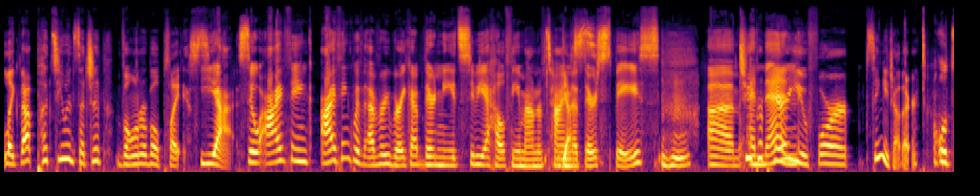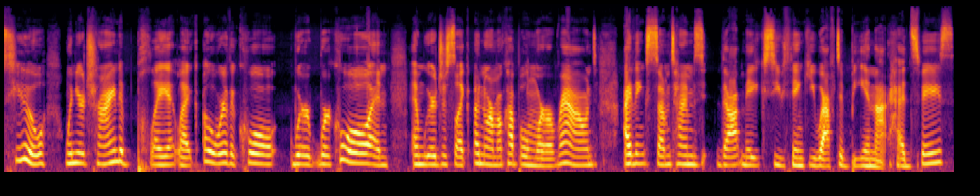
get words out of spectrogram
like that puts you in such a vulnerable place. Yeah. So I think I think with every breakup there needs to be a healthy amount of time Yes. that there's space. Um To and prepare then you for seeing each other. Well, too, when you're trying to play it like, oh, we're the cool, we're we're cool, and and we're just like a normal couple, and we're around. I think sometimes that makes you think you have to be in that headspace,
